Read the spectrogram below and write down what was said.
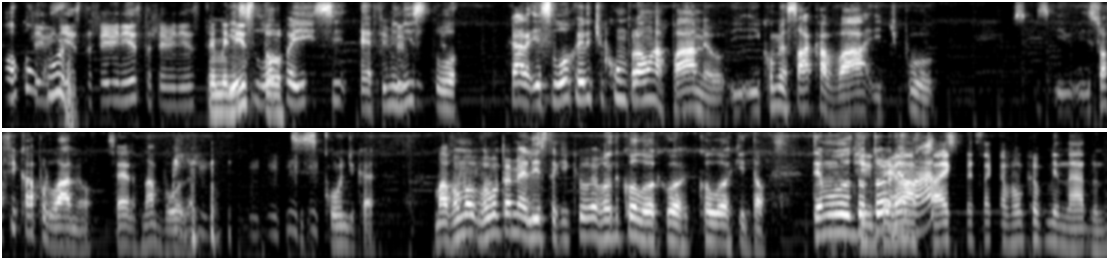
Ó o concurso. Feminista, feminista, feminista. Esse louco aí se, é feminista. Cara, esse louco ele que comprar uma pá, meu, e, e começar a cavar e, tipo. E, e só ficar por lá, meu. Sério, na boa. Se esconde, cara. Mas vamos, vamos pra minha lista aqui que o Evandro colocou, colou aqui então. Temos o Dr. uma Renato. pá e começar a cavar um campo minado, né?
